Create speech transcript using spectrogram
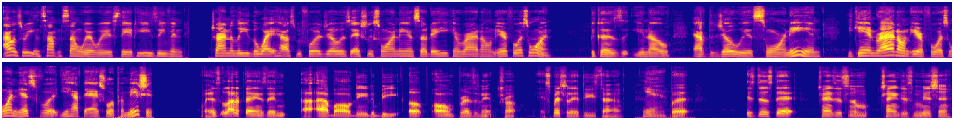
I was reading something somewhere where it said he's even trying to leave the White House before Joe is actually sworn in so that he can ride on Air Force One. Because, you know, after Joe is sworn in, you can't ride on Air Force One. That's for you have to ask for permission. Well, there's a lot of things that our eyeball need to be up on President Trump, especially at these times. Yeah. But it's just that transitional changes mission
